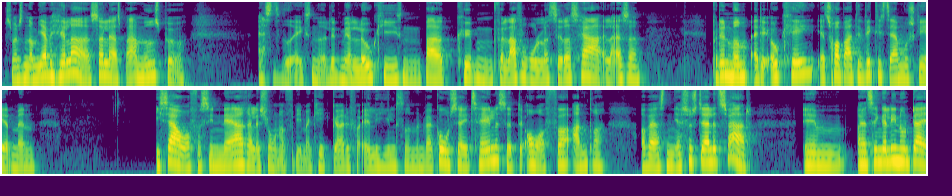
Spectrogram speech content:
hvis man sådan, om jeg vil hellere, så lad os bare mødes på, altså det ved jeg ikke, sådan noget lidt mere low-key, sådan bare købe en falafelrulle og sætte os her, eller altså, på den måde er det okay. Jeg tror bare, det vigtigste er måske, at man, især over for sine nære relationer, fordi man kan ikke gøre det for alle hele tiden, men være god til at i tale sætte det over for andre, og være sådan, jeg synes, det er lidt svært, Øhm, og jeg tænker lige nu, der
